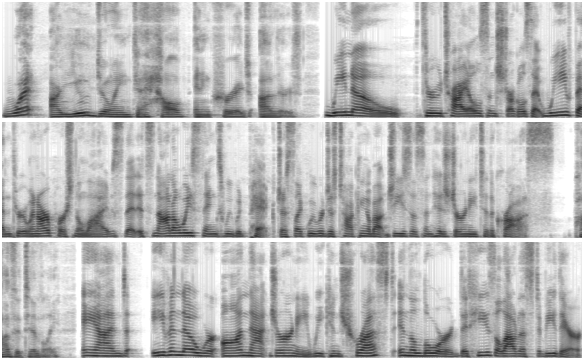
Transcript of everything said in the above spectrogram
What are you doing to help and encourage others? We know through trials and struggles that we've been through in our personal lives that it's not always things we would pick, just like we were just talking about Jesus and his journey to the cross. Positively. And even though we're on that journey, we can trust in the Lord that He's allowed us to be there.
